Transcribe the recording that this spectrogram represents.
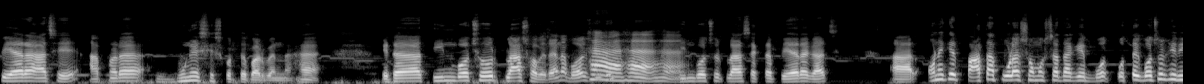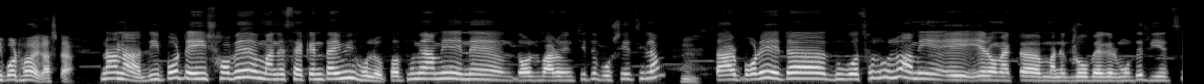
পেয়ারা আছে আপনারা গুনে শেষ করতে পারবেন না হ্যাঁ। এটা তিন বছর প্লাস হবে তাই না বয়স হ্যাঁ হ্যাঁ হ্যাঁ। তিন বছর প্লাস একটা পেয়ারা গাছ। আর অনেকের পাতা পোড়ার সমস্যা থাকে প্রত্যেক বছর কি রিপোর্ট হয় গাছটা? না না রিপোর্ট এই সবে মানে সেকেন্ড টাইমই হলো। প্রথমে আমি এনে দশ বারো ইঞ্চিতে বসিয়েছিলাম। তারপরে এটা দু বছর হলো আমি এই এরম একটা মানে গ্রো ব্যাগের মধ্যে দিয়েছি।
